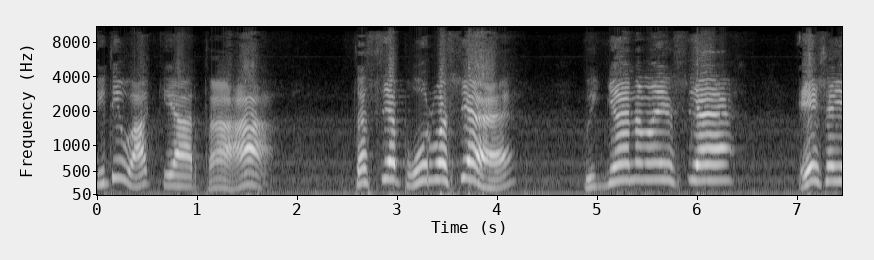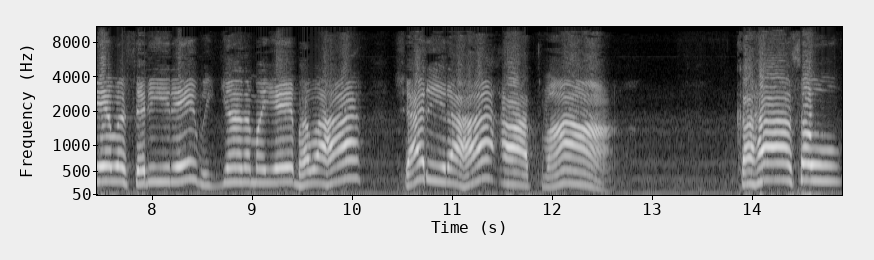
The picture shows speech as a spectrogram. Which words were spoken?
इति वाक्यार्थः। तस्य पूर्वस्य विज्ञानमयस्य, एष एव शरीरे विज्ञानमये भवः शारीरः आत्मा। कः असौ?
